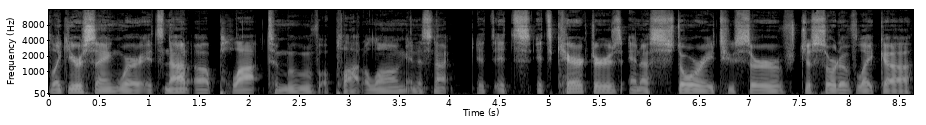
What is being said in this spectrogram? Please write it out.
like you're saying, where it's not a plot to move a plot along, and it's not it, it's it's characters and a story to serve just sort of like a,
